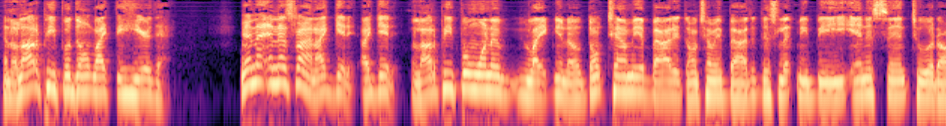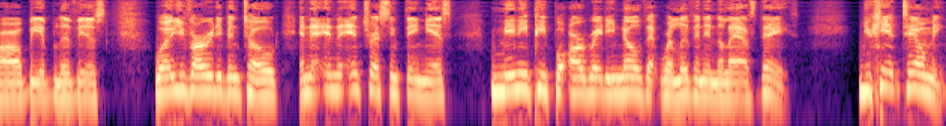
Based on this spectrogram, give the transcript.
And a lot of people don't like to hear that. And, and that's fine. I get it. I get it. A lot of people want to like, you know, don't tell me about it. Don't tell me about it. Just let me be innocent to it all, be oblivious. Well, you've already been told. And the, and the interesting thing is many people already know that we're living in the last days. You can't tell me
